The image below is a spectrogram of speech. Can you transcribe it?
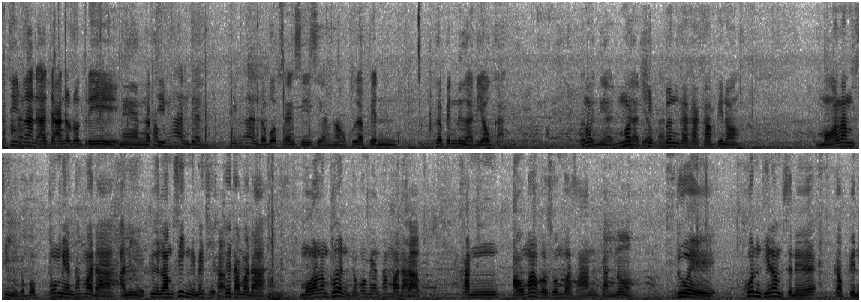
กับทีมงานอาจารย์ดนตรีแม่นกับครับทีมงานเด่นทีมงานระบบแสงสีเสียงเฮาเพื่อเป็นเพื่อเป็นเนื้อเดียวกันเพื่อมาเป็นเนื้อมาเนื้อเดียคิวดกัน เบิ่งคักๆครับพี่น้อง หมอลำซิ่งกับบ่บ่แม่นธรรมดา อันนี้คือลำซิ่งนี่ไม่ใช่ใช่ธรรมดา หมอลำเพื่อนกับบ่แม่นธรรมดาครับคันเอามาผสมผสานกัน เนาะ ด้วย คนที่นำเสนอกับเป็น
